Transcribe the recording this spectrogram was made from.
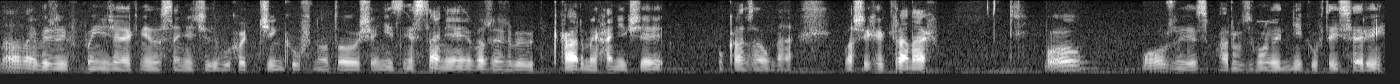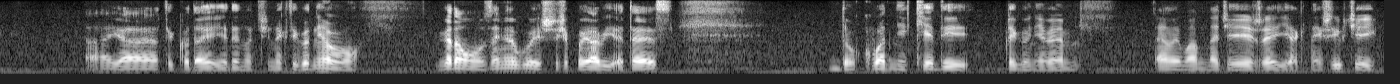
No najwyżej w poniedziałek nie dostaniecie dwóch odcinków, no to się nic nie stanie. Ważne, żeby car mechanik się pokazał na waszych ekranach, bo może jest paru zwolenników tej serii, a ja tylko daję jeden odcinek tygodniowo. Wiadomo, za niedługo jeszcze się pojawi ETS. Dokładnie kiedy, tego nie wiem, ale mam nadzieję, że jak najszybciej.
